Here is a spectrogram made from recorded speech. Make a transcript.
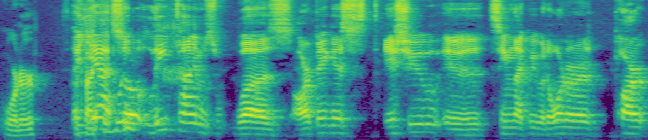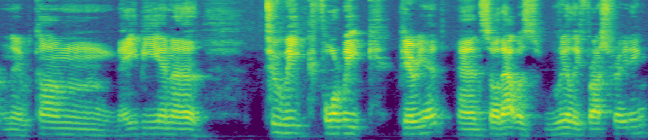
order. Uh, Yeah, so lead times was our biggest issue. It seemed like we would order a part and it would come maybe in a two week, four week period. And so that was really frustrating.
